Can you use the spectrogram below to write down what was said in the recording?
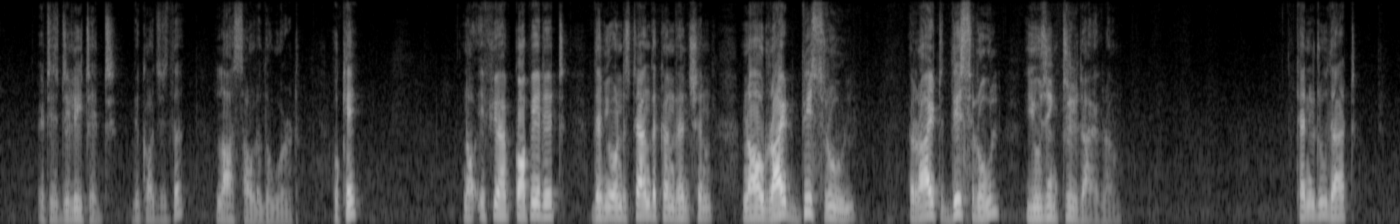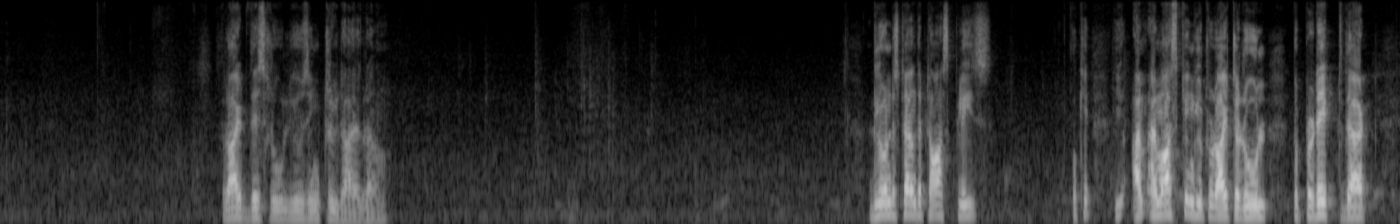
it is deleted because it is the last sound of the word. Okay? Now, if you have copied it, then you understand the convention. Now, write this rule, write this rule using tree diagram. Can you do that? Write this rule using tree diagram. Do you understand the task please? Okay. I am asking you to write a rule to predict that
